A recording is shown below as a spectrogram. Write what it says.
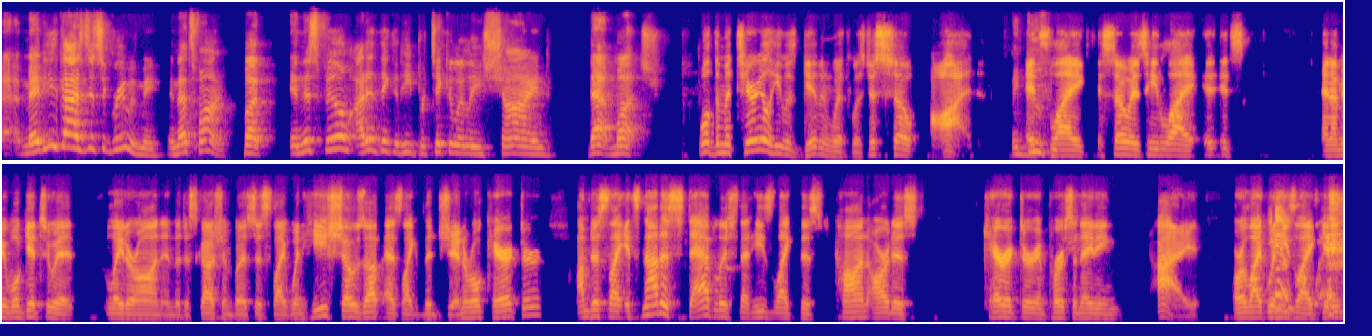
uh, maybe you guys disagree with me, and that's fine. But in this film, I didn't think that he particularly shined that much. Well, the material he was given with was just so odd. It's like so is he like it's and i mean we'll get to it later on in the discussion but it's just like when he shows up as like the general character i'm just like it's not established that he's like this con artist character impersonating guy or like when Yeah. he's like getting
